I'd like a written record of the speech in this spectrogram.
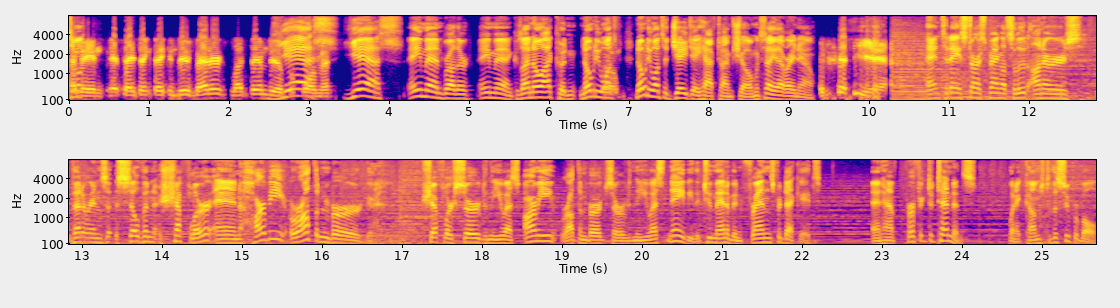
I mean, if they think they can do better, let them do a Yes, performance. yes, amen, brother, amen. Because I know I couldn't. Nobody wants. Nobody wants a JJ halftime show. I'm going to tell you that right now. yeah. And today's Star Spangled Salute honors veterans Sylvan Scheffler and Harvey Rothenberg. Scheffler served in the U.S. Army. Rothenberg served in the U.S. Navy. The two men have been friends for decades and have perfect attendance when it comes to the Super Bowl.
